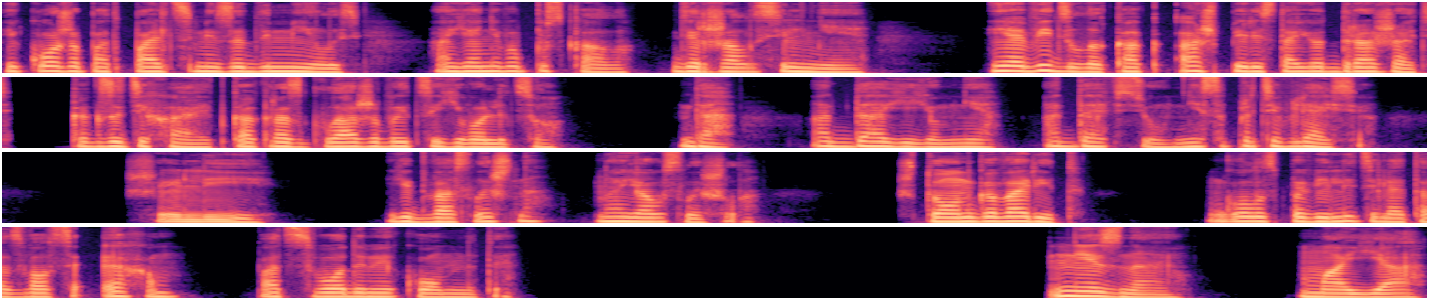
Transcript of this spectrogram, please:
и кожа под пальцами задымилась, а я не выпускала, держала сильнее. Я видела, как Аш перестает дрожать, как затихает, как разглаживается его лицо. Да, отдай ее мне, отдай всю, не сопротивляйся. Шели, Едва слышно, но я услышала. Что он говорит? Голос повелителя отозвался эхом под сводами комнаты. Не знаю. Моя.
